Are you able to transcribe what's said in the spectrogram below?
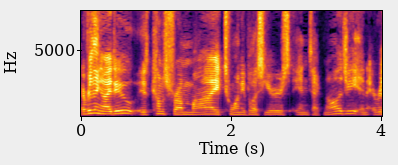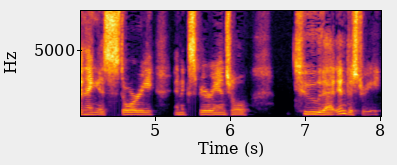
Everything I do it comes from my 20 plus years in technology, and everything is story and experiential to that industry.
